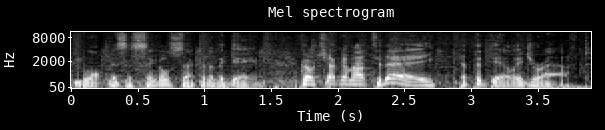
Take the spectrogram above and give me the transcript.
You won't miss a single second of the game. Go check them out today at the Daily Draft.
